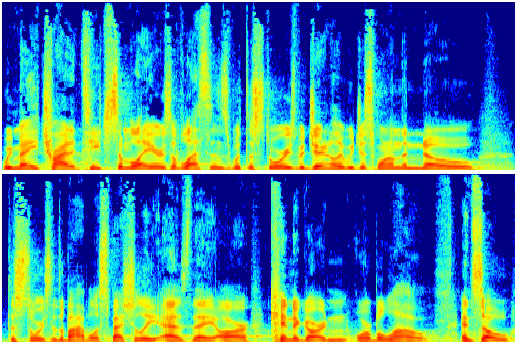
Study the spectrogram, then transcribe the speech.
We may try to teach some layers of lessons with the stories, but generally we just want them to know the stories of the Bible, especially as they are kindergarten or below. And so,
